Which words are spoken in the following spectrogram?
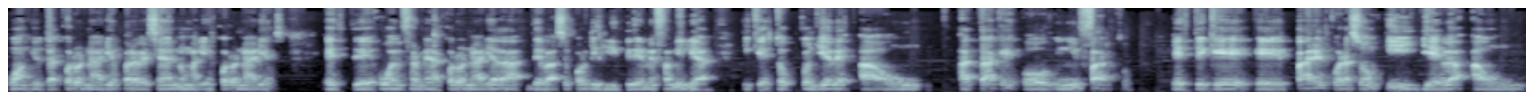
o angiota coronaria para ver si hay anomalías coronarias este, o enfermedad coronaria de base por dislipidemia familiar y que esto conlleve a un ataque o un infarto este, que eh, para el corazón y lleva a un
